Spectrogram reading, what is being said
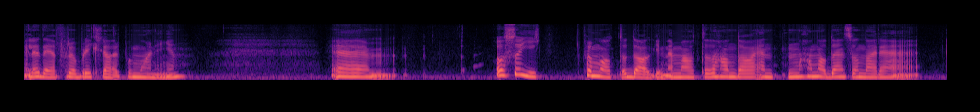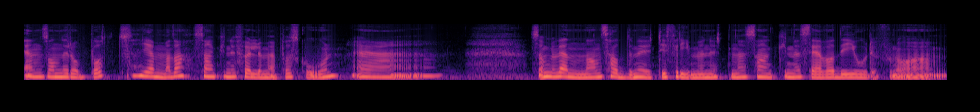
Eller det for å bli klar på morgenen. Um, og så gikk på en måte dagene med at han da enten Han hadde en sånn, der, en sånn robot hjemme, da, så han kunne følge med på skolen. Uh, som vennene hans hadde med ut i friminuttene, så han kunne se hva de gjorde for noe.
